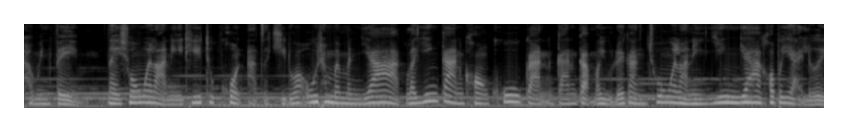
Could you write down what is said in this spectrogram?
ทวินเฟรมในช่วงเวลานี้ที่ทุกคนอาจจะคิดว่าอุ้ยทำไมมันยาก และยิ่งการครองคู่กัน การกลับมาอยู่ด้วยกันช่วงเวลานี้ยิ่งยากเข้าไปใหญ่เลย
